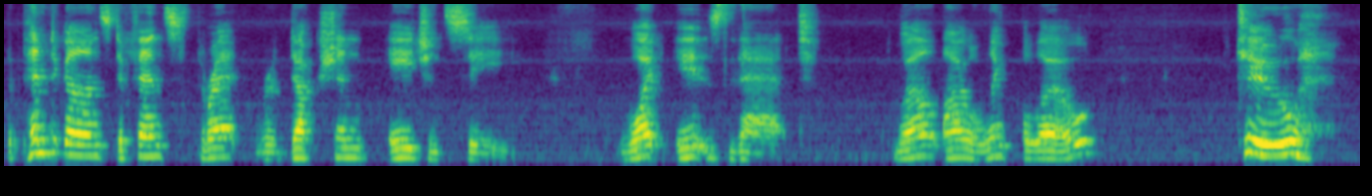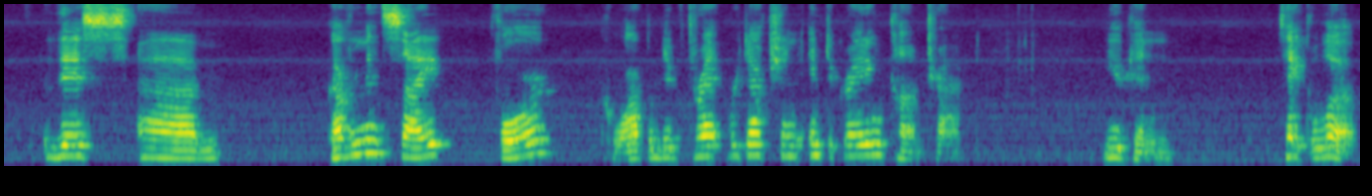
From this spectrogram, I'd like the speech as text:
The Pentagon's Defense Threat Reduction Agency. What is that? Well, I will link below to this um, government site for cooperative threat reduction integrating contract. You can take a look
